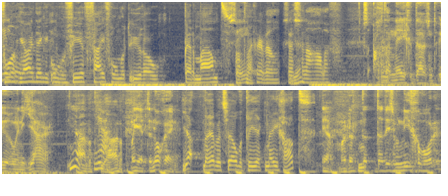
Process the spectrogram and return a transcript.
Vorig jaar denk ik ongeveer 500 euro per maand. Zeker wel, 6,5. Dat is 8.000 à 9.000 euro in het jaar. Ja, dat, Ja. ja. dat- Maar je hebt er nog één. ja, daar hebben we hetzelfde traject mee gehad. Ja, maar dat, dat, dat is hem niet geworden.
